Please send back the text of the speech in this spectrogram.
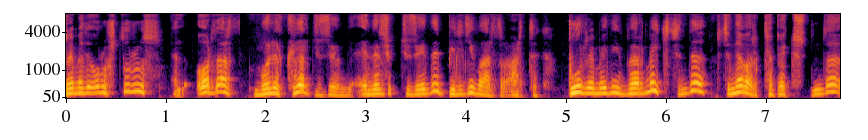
remedi oluştururuz. Yani orada artık moleküler düzeyde, enerjik düzeyde bilgi vardır artık. Bu remediyi vermek için de işte ne var köpek üstünde?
